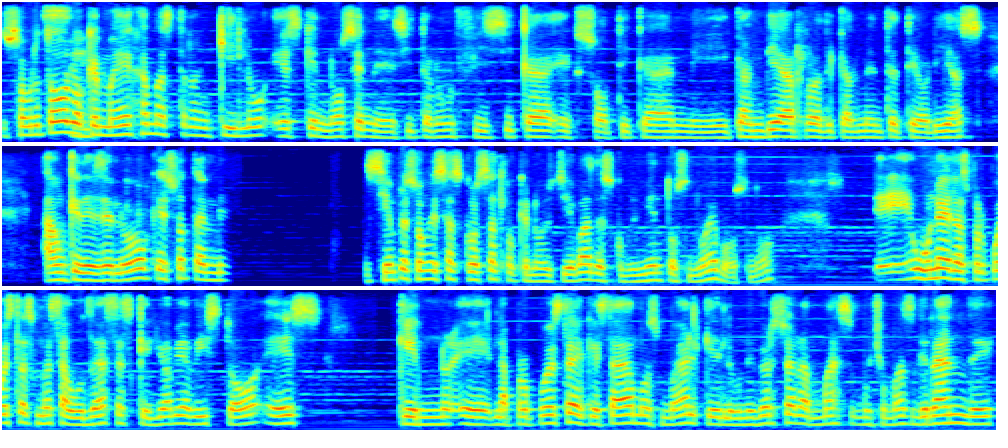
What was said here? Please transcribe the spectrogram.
Sobre todo lo que me deja más tranquilo es que no se necesitaron física exótica ni cambiar radicalmente teorías, aunque desde luego que eso también siempre son esas cosas lo que nos lleva a descubrimientos nuevos, ¿no? Eh, una de las propuestas más audaces que yo había visto es que eh, la propuesta de que estábamos mal, que el universo era más, mucho más grande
